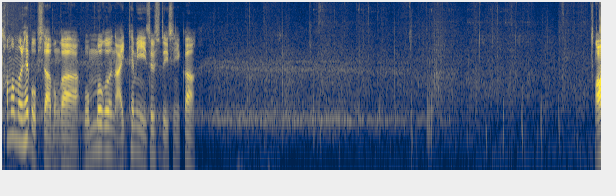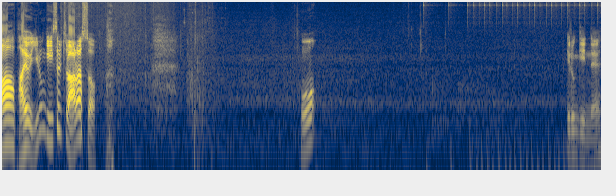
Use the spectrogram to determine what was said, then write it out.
탐험을 해봅시다. 뭔가 못 먹은 아이템이 있을 수도 있으니까. 아, 봐요. 이런 게 있을 줄 알았어. 어? 이런 게 있네.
